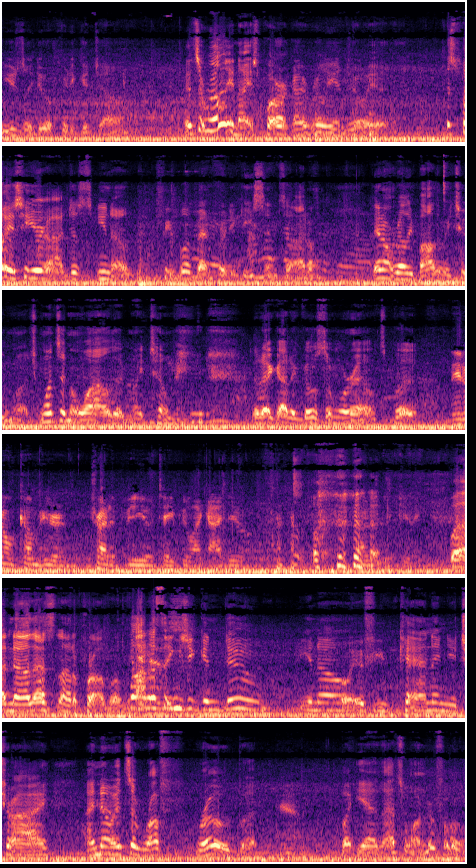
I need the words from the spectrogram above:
usually do a pretty good job. It's a really nice park. I really enjoy it. This place here, I just you know people have been pretty decent, so I don't they don't really bother me too much. Once in a while, they might tell me that I got to go somewhere else, but they don't come here and try to videotape you like I do. I'm just kidding. Well, no, that's not a problem. A lot of things you can do, you know, if you can and you try. I know Yeah. it's a rough road, but Yeah. but yeah, that's wonderful.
